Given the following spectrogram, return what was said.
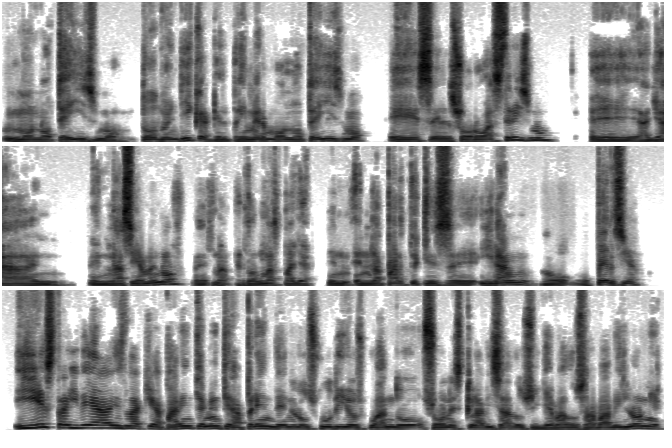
monoteísmo. Todo indica que el primer monoteísmo es el zoroastrismo, allá en en Asia Menor, eh, perdón, más para allá, en, en la parte que es eh, Irán o, Persia. Y esta idea es la que aparentemente aprenden los judíos cuando son esclavizados y llevados a Babilonia.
